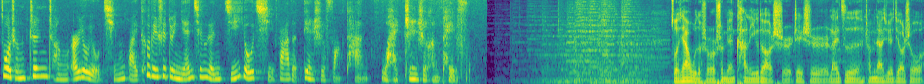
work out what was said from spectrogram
做成真诚而又有情怀，特别是对年轻人极有启发的电视访谈，我还真是很佩服。做家务的时候，顺便看了一个多小时。这是来自传媒大学教授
